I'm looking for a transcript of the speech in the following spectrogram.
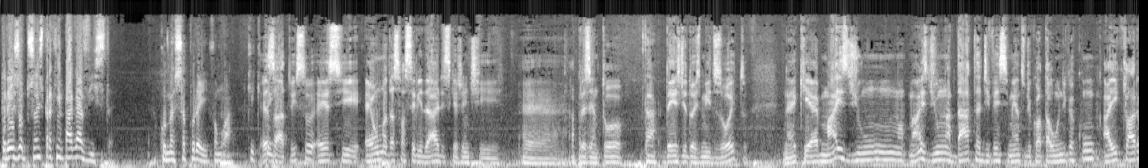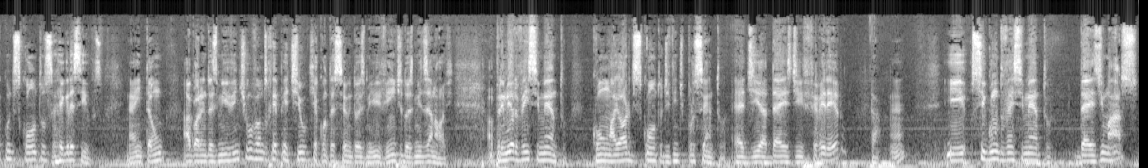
Três opções para quem paga à vista. Começa por aí, vamos lá. Que, que tem? Exato, isso esse é uma das facilidades que a gente eh, apresentou Tá. desde 2018, né, que é mais de, um, mais de uma data de vencimento de cota única, com aí, claro, com descontos regressivos. né. Então, agora em 2021, vamos repetir o que aconteceu em 2020 e 2019. O primeiro vencimento com maior desconto de 20% é dia 10 de fevereiro, Tá. né? E o segundo vencimento, 10 de março.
